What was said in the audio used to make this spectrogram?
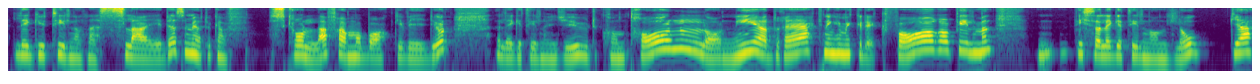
lägger ju till någon sån här slider som gör att du kan scrolla fram och bak i videon. Jag lägger till en ljudkontroll och nedräkning, hur mycket det är kvar av filmen. Vissa lägger till någon logga.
